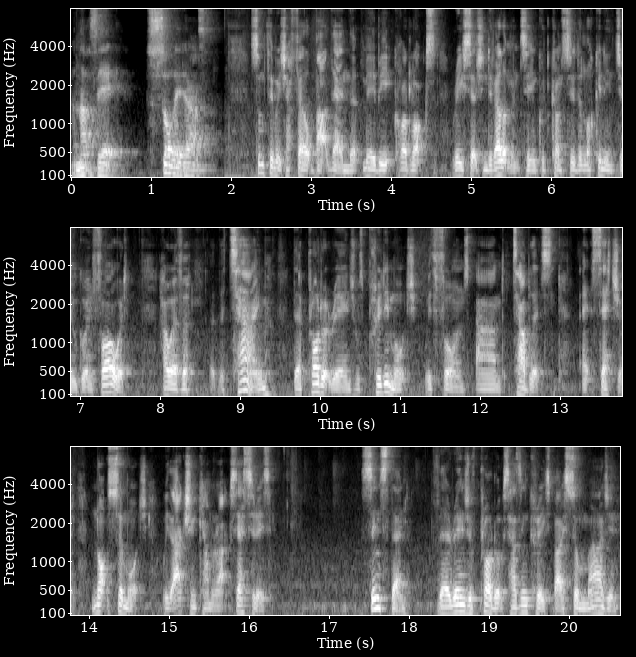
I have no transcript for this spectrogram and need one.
And that's it, solid as something which I felt back then that maybe Quadlock's research and development team could consider looking into going forward. However, at the time, their product range was pretty much with phones and tablets, etc., not so much with action camera accessories. Since then, their range of products has increased by some margin.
